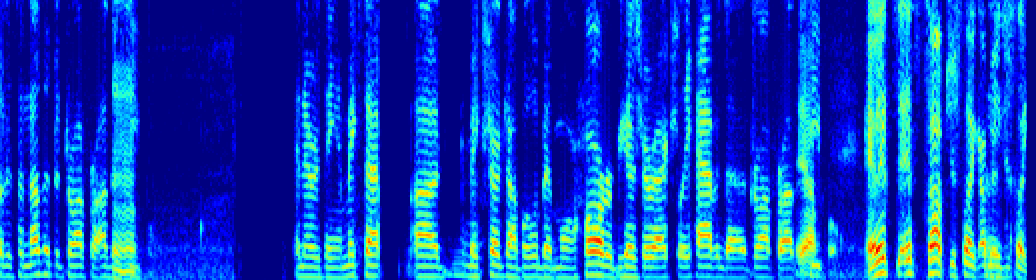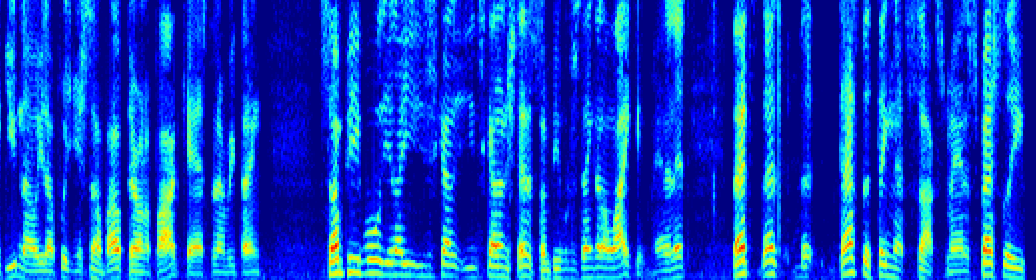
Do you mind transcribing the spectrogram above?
but it's another to draw for other mm-hmm. people and everything. It makes that uh, makes your job a little bit more harder because you're actually having to draw for other yeah. people. And it's it's tough, just like I mean, just like you know, you know, putting yourself out there on a podcast and everything. Some people, you know, you just gotta you just gotta understand that some people just ain't gonna like it, man. And it that's that, that that's the thing that sucks, man. Especially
